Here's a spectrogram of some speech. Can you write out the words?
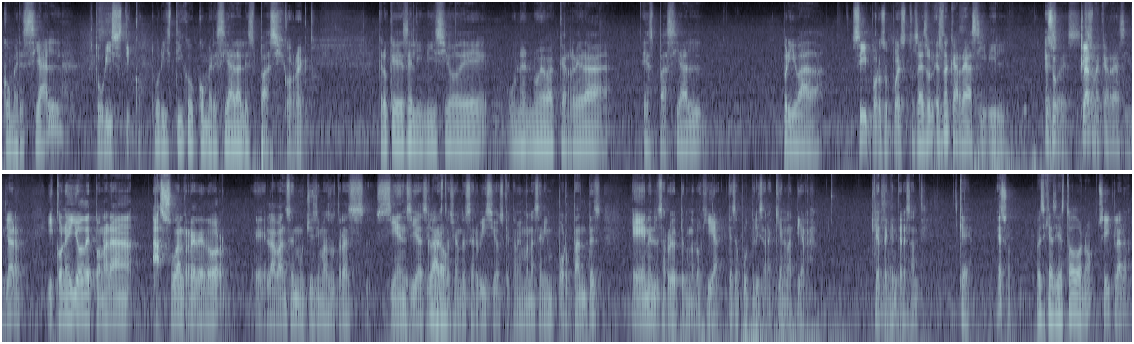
comercial, Turístico. turístico comercial al espacio. Correcto. Creo que es el inicio de una nueva carrera espacial privada. Sí, por supuesto. O sea, es, un- es una carrera civil. Eso, Eso- es. claro, es una carrera civil. Claro. Y con ello detonará a su alrededor el avance en muchísimas otras ciencias y Claro. prestación de servicios que también van a ser importantes en el desarrollo de tecnología que se puede utilizar aquí en la Tierra. Fíjate qué Muy interesante. ¿Qué? Eso. Pues que así es todo, ¿no? Sí, claro.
